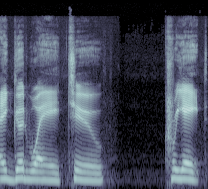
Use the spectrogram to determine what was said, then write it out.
a good way to create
